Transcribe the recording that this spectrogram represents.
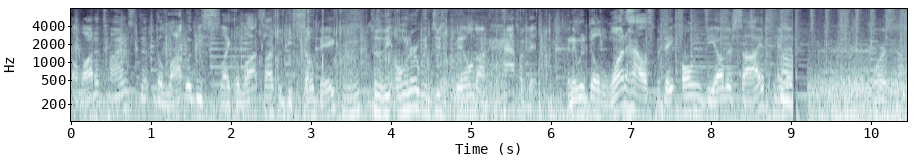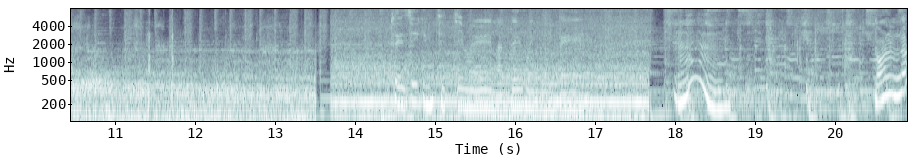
A lot of times the, the lot would be like the lot size would be so big, so the owner would just build on half of it, and they would build one house, but they owned the other side, and then not. 돼지김치찜을 만들고 있는데 음! 맛있네?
